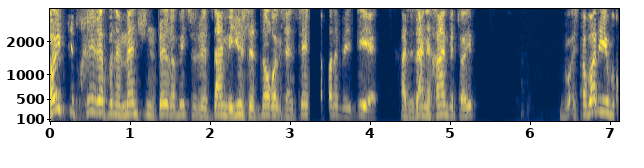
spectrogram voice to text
Heute die Bchire von den Menschen, teure Mitzvah wird sein, wie Yusuf Norok, sein Sech, von der Idee, also seine Chaim betoib. So what do you want?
